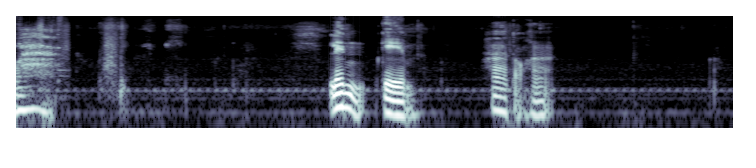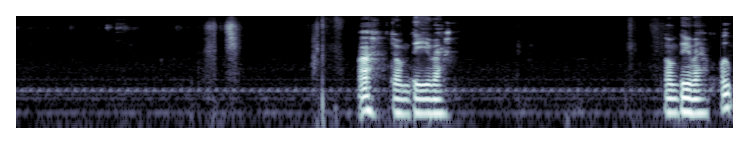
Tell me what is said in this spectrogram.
ว่า เล่นเกมห้าต่อห้าอะโจมตีไปโจมตีไปปุ๊บ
